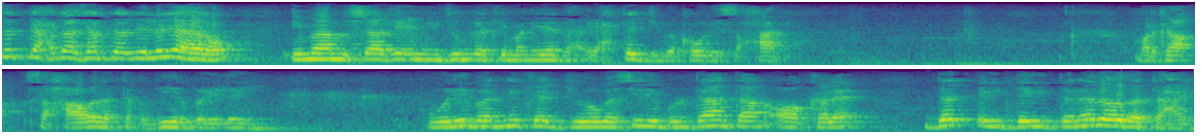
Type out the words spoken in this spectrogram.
saddexdaa shardi hadii laga helo imaamu shaafici min jumlati man yaxtaj biqowli صaxaabi marka saxaabada taqdiir bay leeyihin weliba ninka jooga sidii buldaantan oo kale dad ay daydanadooda tahay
